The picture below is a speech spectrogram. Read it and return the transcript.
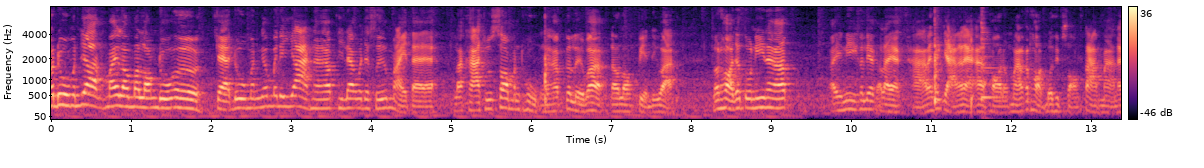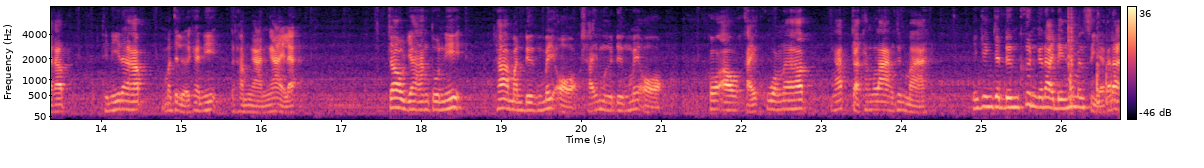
ก็ดูมันยากไหมเรามาลองดูเออ แกะดูมันก็ไม่ได้ยากนะครับ ทีแรกว่าจะซื้อใหม่แต่ ราคาชุดซ่อมมันถูกนะครับ ก็เลยว่าเราลองเปลี่ยนดีกว่า เราถอดเจ้าตัวนี้นะครับ ไอ้นี่เขาเรียกอะไรขาอะไรสักอย่างนั่นแหละอะถอดออกมาแล้วก็ถอดเบอร์ 12 ตามมานะครับ ทีนี้นะครับ มันจะเหลือแค่นี้จะทำงานง่ายแล้ว เจ้ายางตัวนี้ถ้ามันดึงไม่ออกใช้มือดึงไม่ออก ก็เอาไขควงนะครับ งัดจากข้างล่างขึ้นมา จริงๆ จะดึงขึ้นก็ได้ดึงให้มันเสียก็ได้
